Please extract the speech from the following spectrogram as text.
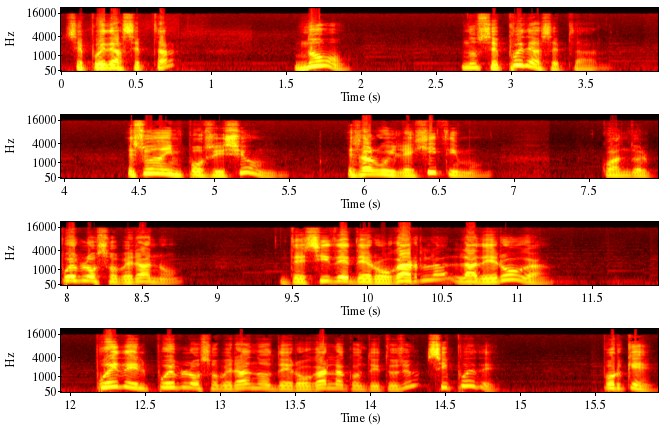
¿Se puede aceptar? No, no se puede aceptar. Es una imposición, es algo ilegítimo. Cuando el pueblo soberano decide derogarla, la deroga. ¿Puede el pueblo soberano derogar la constitución? Sí puede. ¿Por qué?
